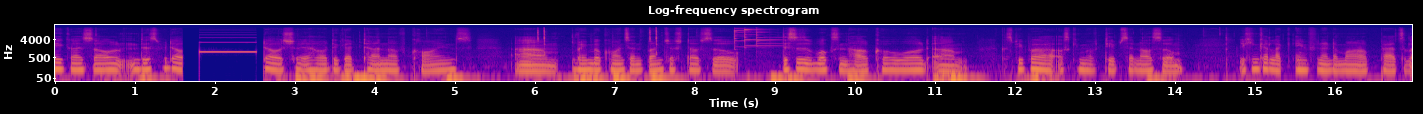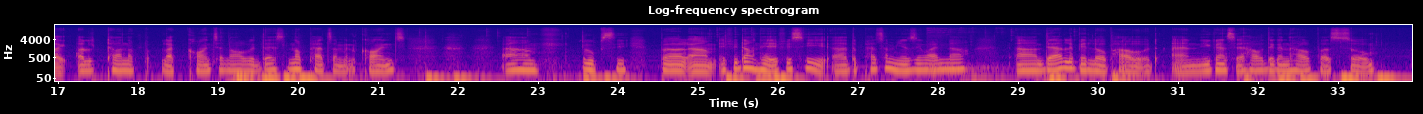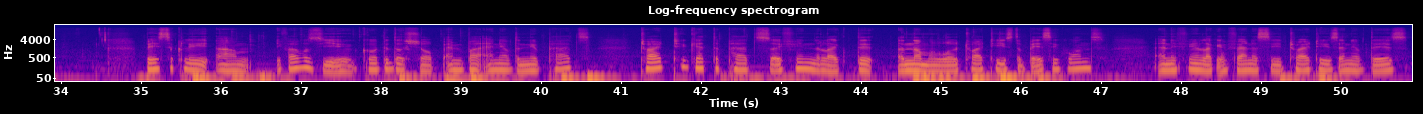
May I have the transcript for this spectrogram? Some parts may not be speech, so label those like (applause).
okay guys so in this video I'll show you how to get ton of coins um rainbow coins and bunch of stuff. So this is works in hardcore world um because people are asking me of tips and also you can get like infinite amount of pets like a ton of like coins and all with this. Not pets i mean coins. (laughs) Um oopsie. But um if you're down here if you see uh the pets i'm using right now uh they're a little bit low powered and you can say how they're gonna help us. So basically um if i was you go to the shop and buy any of the new pets try to get the pets so if you're in the, like the a normal world try to use the basic ones. And if you're like in fantasy try to use any of these.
